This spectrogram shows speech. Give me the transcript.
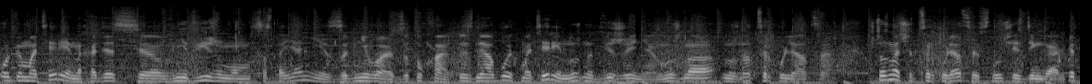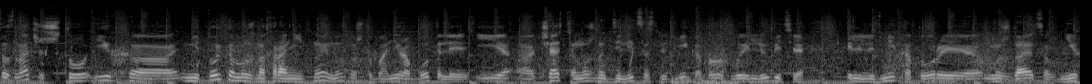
обе материи, находясь э, в недвижимом состоянии, загнивают, затухают. То есть для обоих материй нужно движение, нужна, нужна циркуляция. Что значит циркуляция в случае с деньгами? Это значит, что их э, не только нужно хранить, но и нужно, чтобы они работали, и э, частью нужно делиться с людьми, которых вы любите, или людьми, которые нуждаются в них,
